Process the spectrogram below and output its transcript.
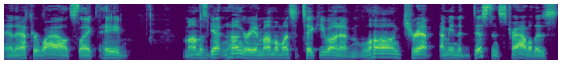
And after a while, it's like, hey, mama's getting hungry and mama wants to take you on a long trip. I mean, the distance traveled is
